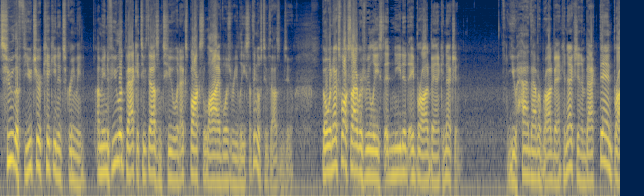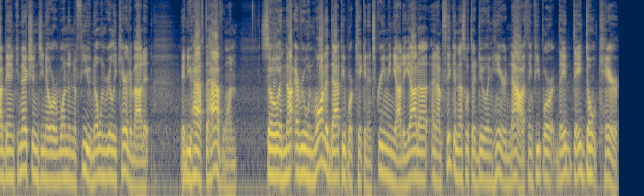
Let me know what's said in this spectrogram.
to the future, kicking and screaming. I mean, if you look back at 2002 when Xbox Live was released, I think it was 2002, but when Xbox Live was released, it needed a broadband connection. You had to have a broadband connection, and back then, broadband connections, you know, were one in a few. No one really cared about it and you have to have one. So, and not everyone wanted that. People were kicking and screaming, yada yada. And I'm thinking that's what they're doing here now. I think people are they they don't care.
